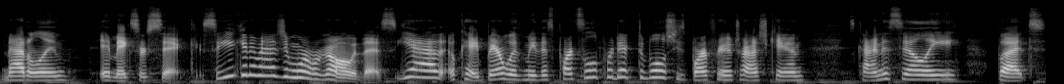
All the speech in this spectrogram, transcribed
Madeline, it makes her sick. So you can imagine where we're going with this. Yeah, okay, bear with me. This part's a little predictable. She's barfing in a trash can. It's kind of silly, but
